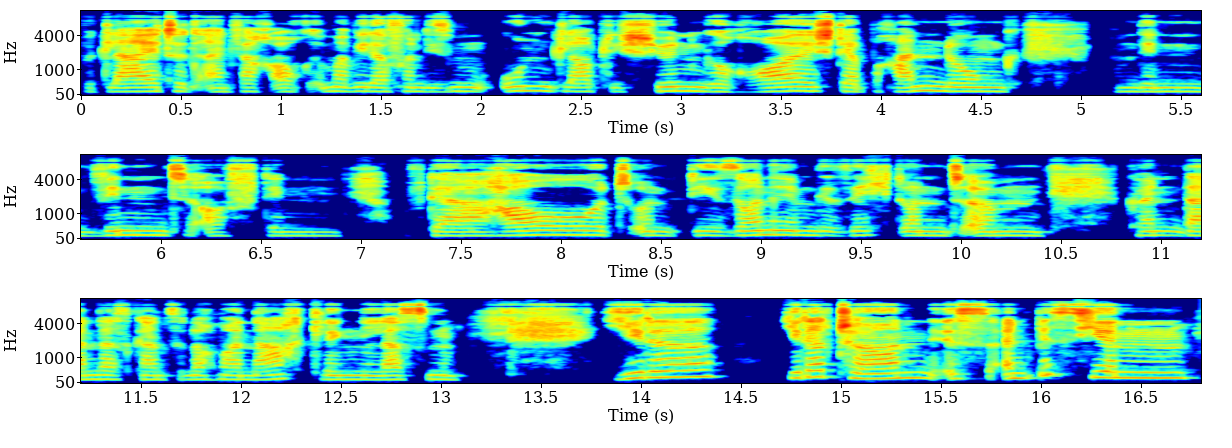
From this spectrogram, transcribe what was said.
begleitet einfach auch immer wieder von diesem unglaublich schönen Geräusch der Brandung, den Wind auf, den, auf der Haut und die Sonne im Gesicht und ähm, können dann das Ganze nochmal nachklingen lassen. Jede jeder Turn ist ein bisschen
